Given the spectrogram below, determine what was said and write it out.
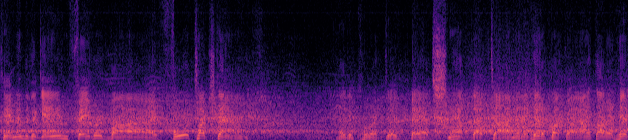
Came into the game favored by four touchdowns. Had to correct a bad snap that time, and it hit a Buckeye. I thought it hit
